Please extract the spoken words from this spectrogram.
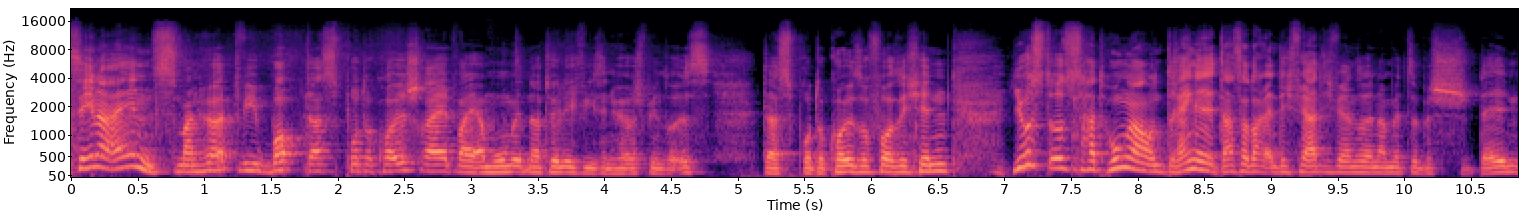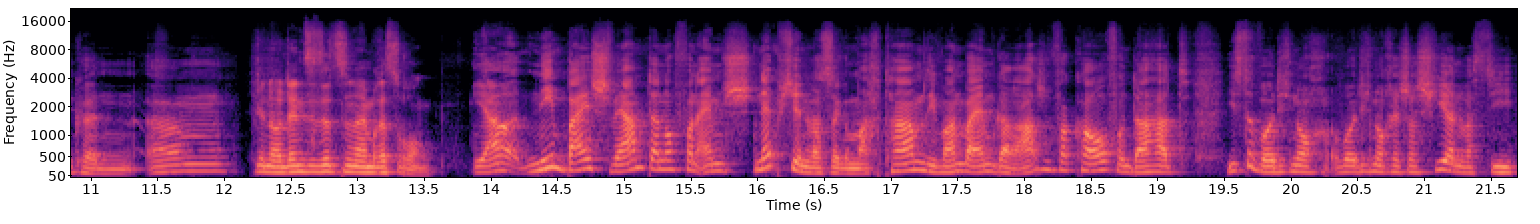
Szene 1. Man hört, wie Bob das Protokoll schreit, weil er murmelt natürlich, wie es in Hörspielen so ist, das Protokoll so vor sich hin. Justus hat Hunger und drängelt, dass er doch endlich fertig werden soll, damit sie bestellen können. Ähm, genau, denn sie sitzen in einem Restaurant. Ja, nebenbei schwärmt er noch von einem Schnäppchen, was sie gemacht haben. Die waren bei einem Garagenverkauf und da hat, hieß du, wollte ich noch, wollte ich noch recherchieren, was die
